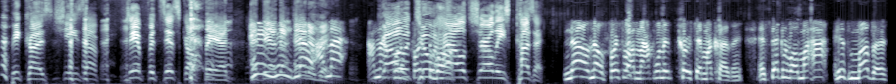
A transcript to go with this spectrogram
that? because she's a San Francisco fan Hey, and hey, the no. I'm not. I'm not gonna. First of all, hell, Shirley's cousin. no, no. First of all, I'm not gonna curse at my cousin, and second of all, my aunt, his mother.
